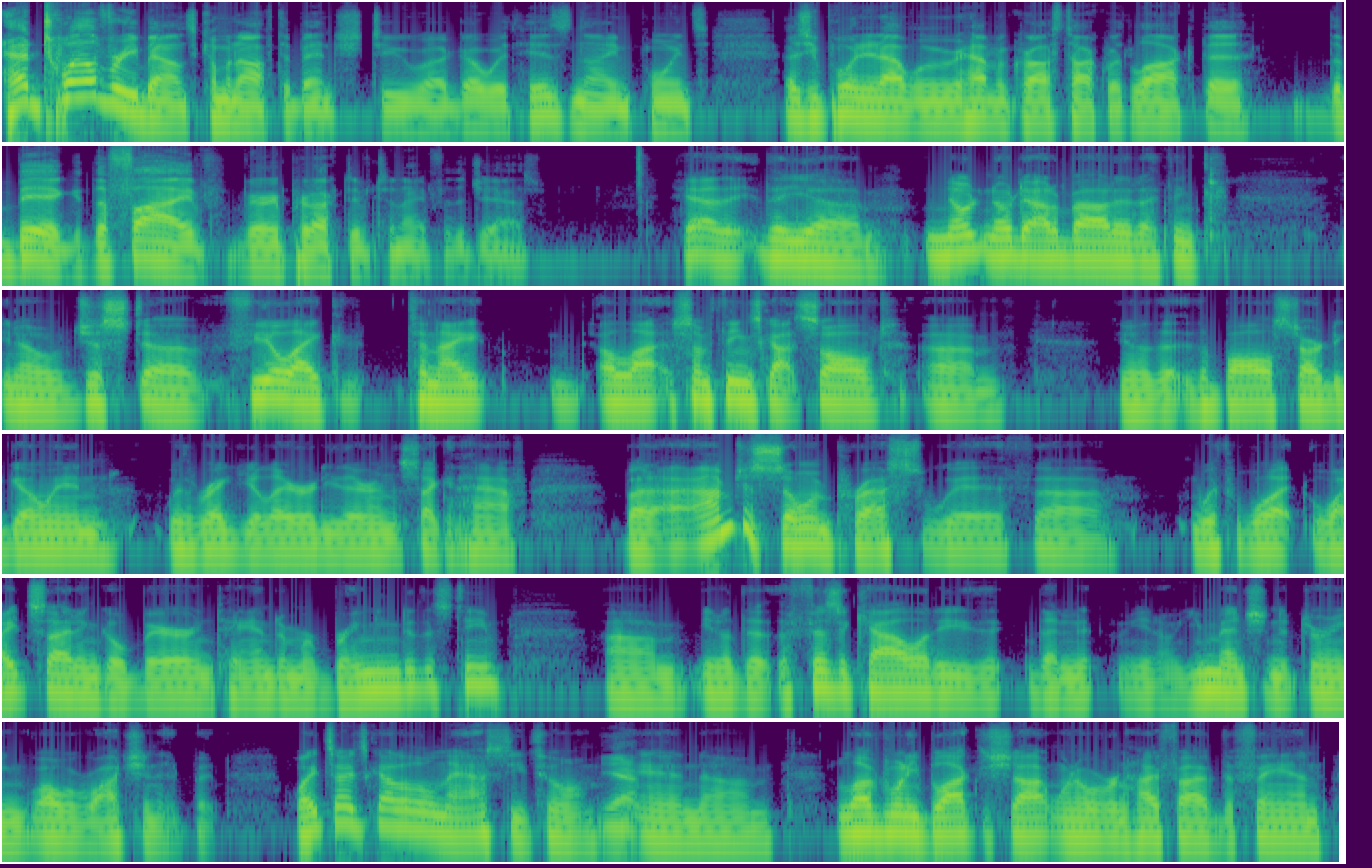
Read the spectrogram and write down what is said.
had 12 rebounds coming off the bench to uh, go with his nine points. As you pointed out when we were having crosstalk with Locke, the the big, the five, very productive tonight for the Jazz. Yeah, the, the uh, no no doubt about it. I think you know just uh, feel like tonight a lot some things got solved. Um, you know the the ball started to go in with regularity there in the second half, but I, am just so impressed with uh, with what Whiteside and Gobert in tandem are bringing to this team. Um, you know, the, the physicality that, that, you know, you mentioned it during while we're watching it, but Whiteside's got a little nasty to him. Yeah. And um, loved when he blocked the shot, went over and high fived the fan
